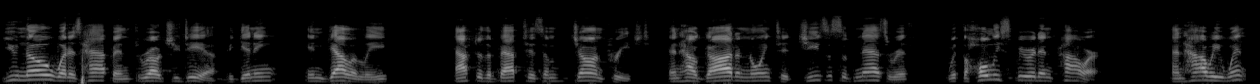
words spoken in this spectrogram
You know what has happened throughout Judea, beginning in Galilee after the baptism John preached, and how God anointed Jesus of Nazareth with the Holy Spirit and power, and how he went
